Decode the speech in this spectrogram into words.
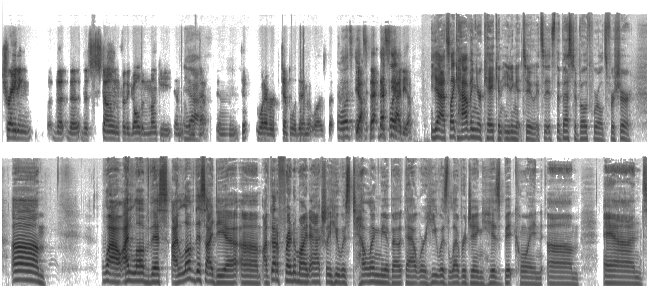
trading the the the stone for the golden monkey in, yeah. in, in whatever temple of doom it was. But well, it's, yeah, it's, that, that's the like, idea. Yeah, it's like having your cake and eating it too. It's it's the best of both worlds for sure. Um, Wow, I love this. I love this idea. Um, I've got a friend of mine actually who was telling me about that, where he was leveraging his Bitcoin, um, and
